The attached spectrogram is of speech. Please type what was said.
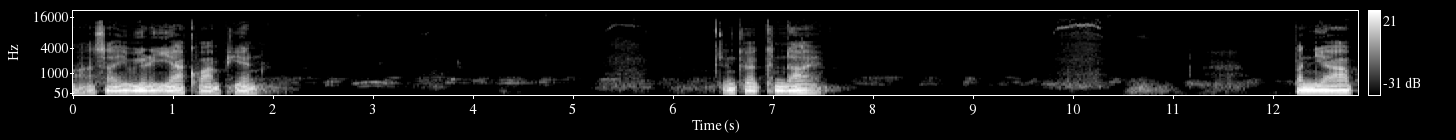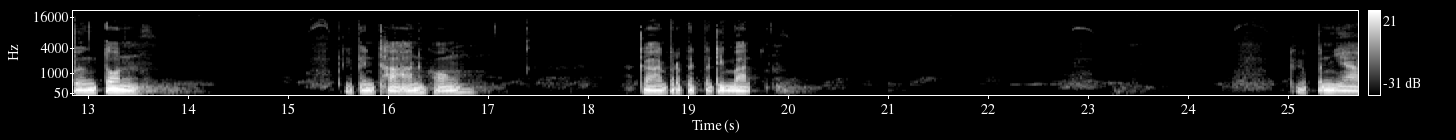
อาศัยวิริยะความเพียร จึงเกิดขึ้นได้ ปัญญาเบื้องต้น ที่เป็นฐานของการประพฤติปฏิบัติ คือปัญญา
